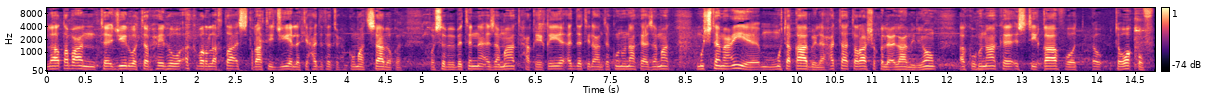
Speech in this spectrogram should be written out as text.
لا طبعا التأجيل والترحيل هو أكبر الأخطاء الاستراتيجية التي حدثت في الحكومات السابقة وسببت لنا أزمات حقيقية أدت إلى أن تكون هناك أزمات مجتمعية متقابلة. حتى تراشق الإعلامي اليوم أكو هناك استيقاف وتوقف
